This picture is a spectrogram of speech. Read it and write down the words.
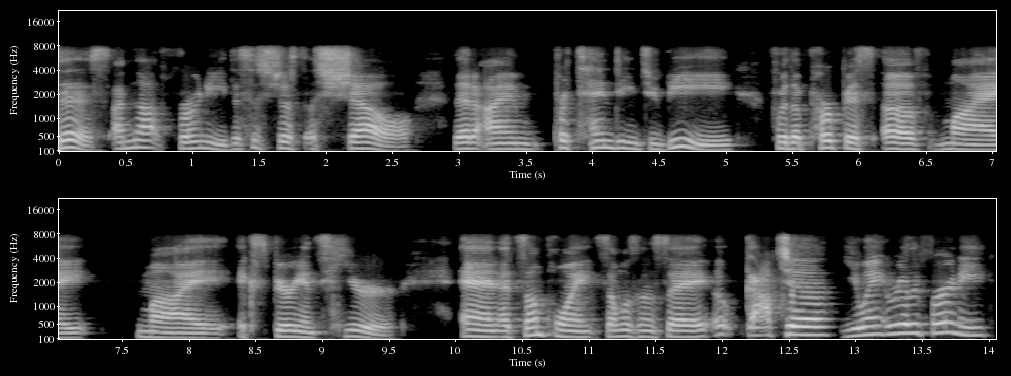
this, I'm not Fernie. This is just a shell that I'm pretending to be for the purpose of my my experience here. And at some point, someone's gonna say, "Oh, gotcha! You ain't really Fernie."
